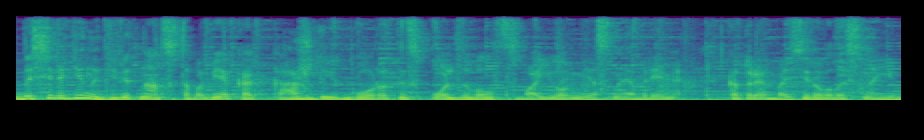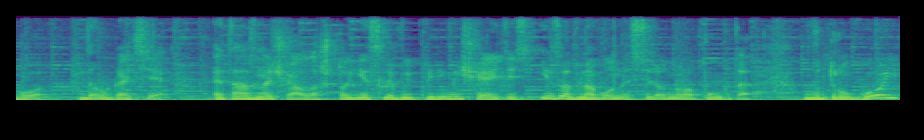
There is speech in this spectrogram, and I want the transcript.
до середины 19 века каждый город использовал свое местное время, которое базировалось на его долготе. Это означало, что если вы перемещаетесь из одного населенного пункта в другой,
